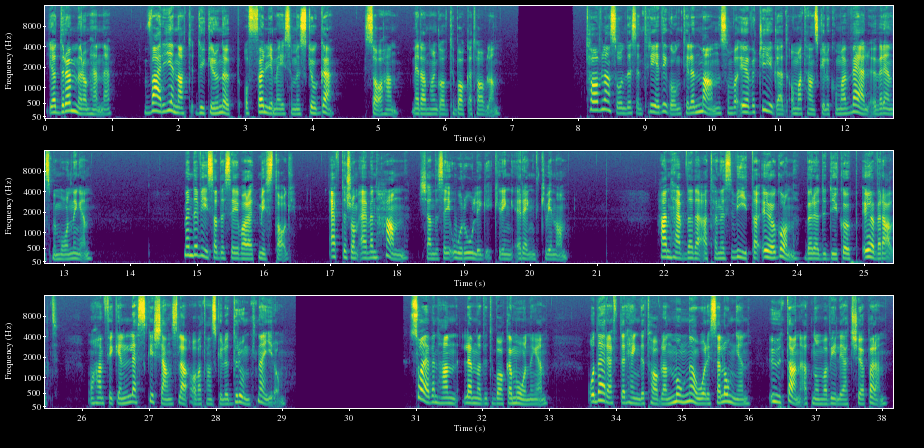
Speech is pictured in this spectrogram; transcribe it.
Jag drömmer om henne. Varje natt dyker hon upp och följer mig som en skugga, sa han medan han gav tillbaka tavlan. Tavlan såldes en tredje gång till en man som var övertygad om att han skulle komma väl överens med målningen. Men det visade sig vara ett misstag, eftersom även han kände sig orolig kring regnkvinnan. Han hävdade att hennes vita ögon började dyka upp överallt och han fick en läskig känsla av att han skulle drunkna i dem. Så även han lämnade tillbaka målningen och därefter hängde tavlan många år i salongen utan att någon var villig att köpa den.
